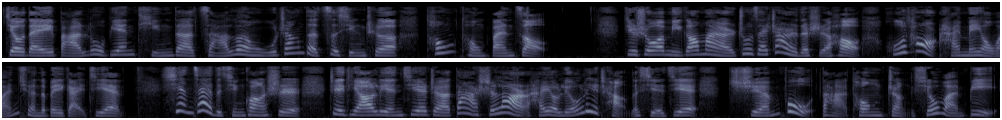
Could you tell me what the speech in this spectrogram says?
就得把路边停的杂乱无章的自行车通通搬走。据说米高迈尔住在这儿的时候，胡同还没有完全的被改建。现在的情况是，这条连接着大石烂还有琉璃厂的斜街全部打通整修完毕。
